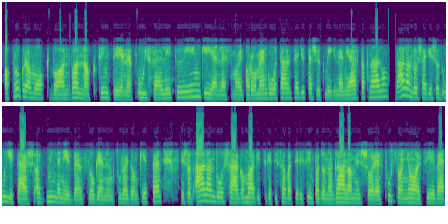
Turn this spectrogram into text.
A programokban vannak szintén új fellépőink, ilyen lesz majd a Romengó tánc együttes, ők még nem jártak nálunk. Az állandóság és az újítás az minden évben szlogenünk tulajdonképpen, és az állandóság a Margit-szigeti szabadtéri színpadon a gála műsor, ezt 28 éve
